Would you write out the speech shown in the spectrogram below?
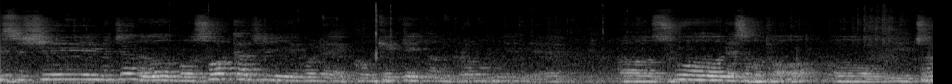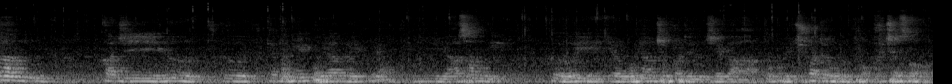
SC 문제는 뭐 수원까지 원래 그 계획돼 있는 그런 부분들인데 어, 수원에서부터 어, 우리 천안까지는 그 대통령이 공약을 했고요. 이 아산 그의 운양청까지는 제가 또 거기 추가적으로 더 붙여서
